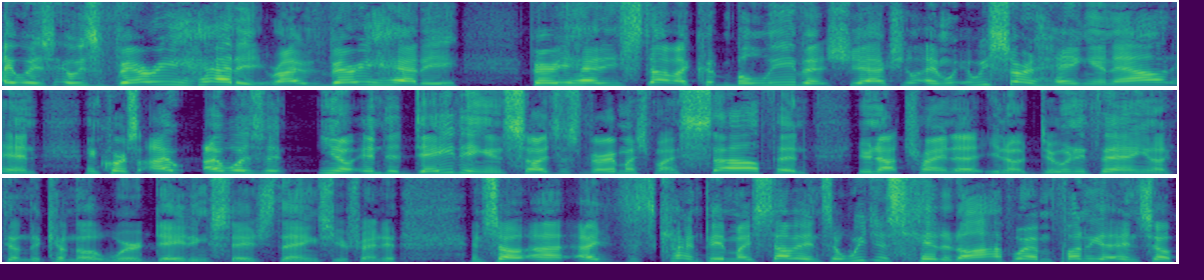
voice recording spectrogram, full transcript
it, was, it was very heady, right? It was very heady, very heady stuff. I couldn't believe it. She actually, and we, we started hanging out. And, and, of course, I, I wasn't, you know, into dating. And so I was just very much myself. And you're not trying to, you know, do anything, you know, kind of the weird dating stage things you're trying to do. And so uh, I just kind of being myself. And so we just hit it off. We're having fun together. And so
